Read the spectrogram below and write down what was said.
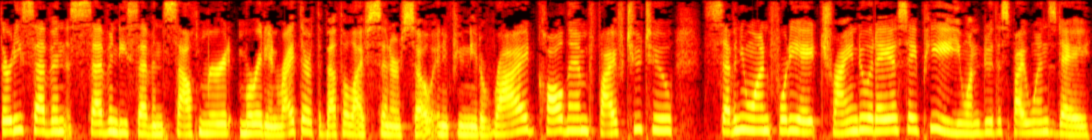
3777 South Meridian, right there at the Bethel Life Center. So, and if you need a ride, call them 522-7148. Try and do it ASAP. You want to do this by Wednesday,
